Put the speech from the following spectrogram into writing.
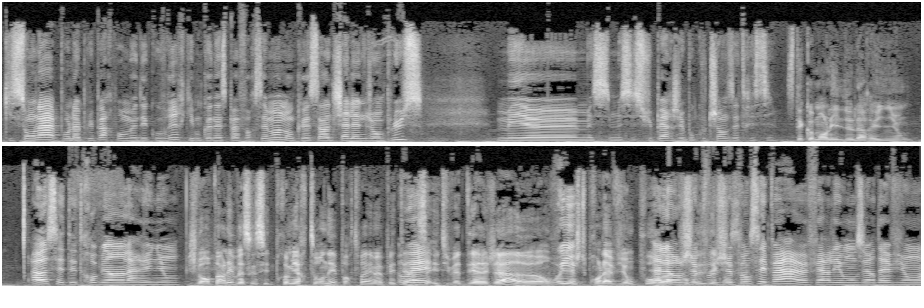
qui sont là pour la plupart pour me découvrir, qui me connaissent pas forcément. Donc euh, c'est un challenge en plus. Mais, euh, mais c'est super, j'ai beaucoup de chance d'être ici. C'était comment l'île de la Réunion? Ah, c'était trop bien la réunion. Je vais en parler parce que c'est une première tournée pour toi, Emma Peters, Ouais. et tu vas déjà euh, en voyage, tu prends l'avion pour euh, Alors, je, des je pensais pas faire les 11 heures d'avion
